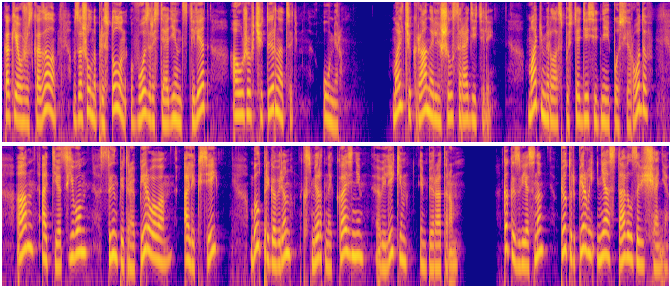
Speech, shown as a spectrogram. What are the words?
Как я уже сказала, взошел на престол он в возрасте 11 лет, а уже в 14 умер. Мальчик рано лишился родителей. Мать умерла спустя 10 дней после родов, а отец его, сын Петра I, Алексей, был приговорен к смертной казни великим императором. Как известно, Петр I не оставил завещания.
